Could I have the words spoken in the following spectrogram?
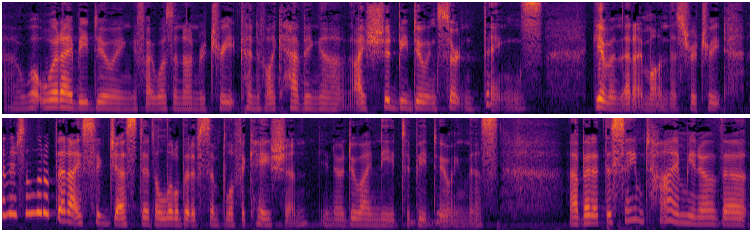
uh, what would I be doing if I wasn't on retreat? Kind of like having a, I should be doing certain things given that I'm on this retreat. And there's a little bit, I suggested a little bit of simplification. You know, do I need to be doing this? Uh, but at the same time, you know, the,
